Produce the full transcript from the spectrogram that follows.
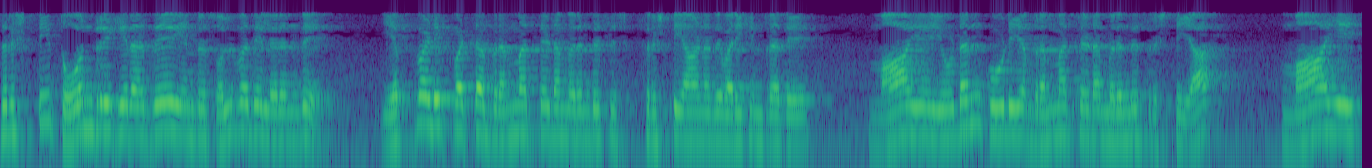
சிருஷ்டி தோன்றுகிறது என்று சொல்வதிலிருந்து எப்படிப்பட்ட பிரம்மத்திடமிருந்து சிருஷ்டியானது வருகின்றது? மாயையுடன் கூடிய பிரம்மத்திடமிருந்து சிருஷ்டியா? மாயை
